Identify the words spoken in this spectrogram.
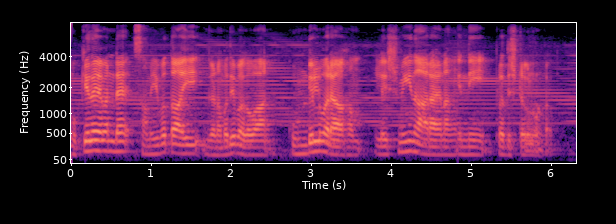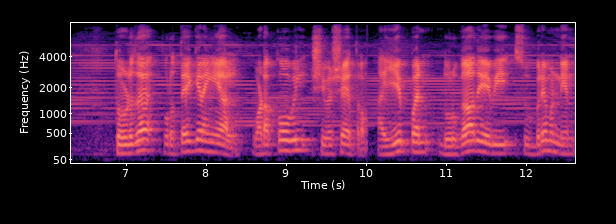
മുഖ്യദേവന്റെ സമീപത്തായി ഗണപതി ഭഗവാൻ കുണ്ടിൽ വരാഹം ലക്ഷ്മി നാരായണൻ എന്നീ പ്രതിഷ്ഠകളുണ്ട്. തൊഴുത് പുറത്തേക്കിറങ്ങിയാൽ വടക്കോവിൽ ശിവക്ഷേത്രം അയ്യപ്പൻ ദുർഗാദേവി സുബ്രഹ്മണ്യൻ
